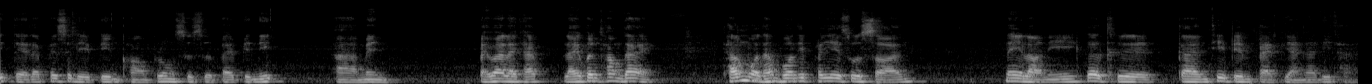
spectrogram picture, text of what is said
ฤทธิ์เดชและพระสิริปินของพระองค์สุดๆไปเป็นนิจ อาเมนแปลว่าอะไรครับ หลายคนท่องได้ ทั้งหมดทั้งพวงที่พระเยซูสอน ในเหล่านี้ก็คือการที่เป็นแบบอย่างการอธิษฐาน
